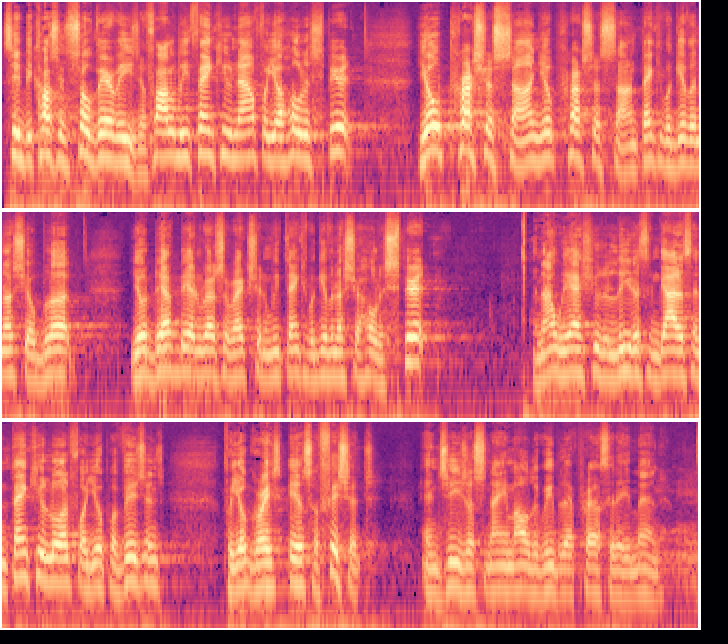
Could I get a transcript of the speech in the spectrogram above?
See, because it's so very easy. Father, we thank you now for your Holy Spirit your precious Son, your precious Son, thank you for giving us your blood, your death, burial, and resurrection. We thank you for giving us your Holy Spirit. And now we ask you to lead us and guide us. And thank you, Lord, for your provisions, for your grace is sufficient. In Jesus' name, all agree with that prayer. Said amen. amen.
